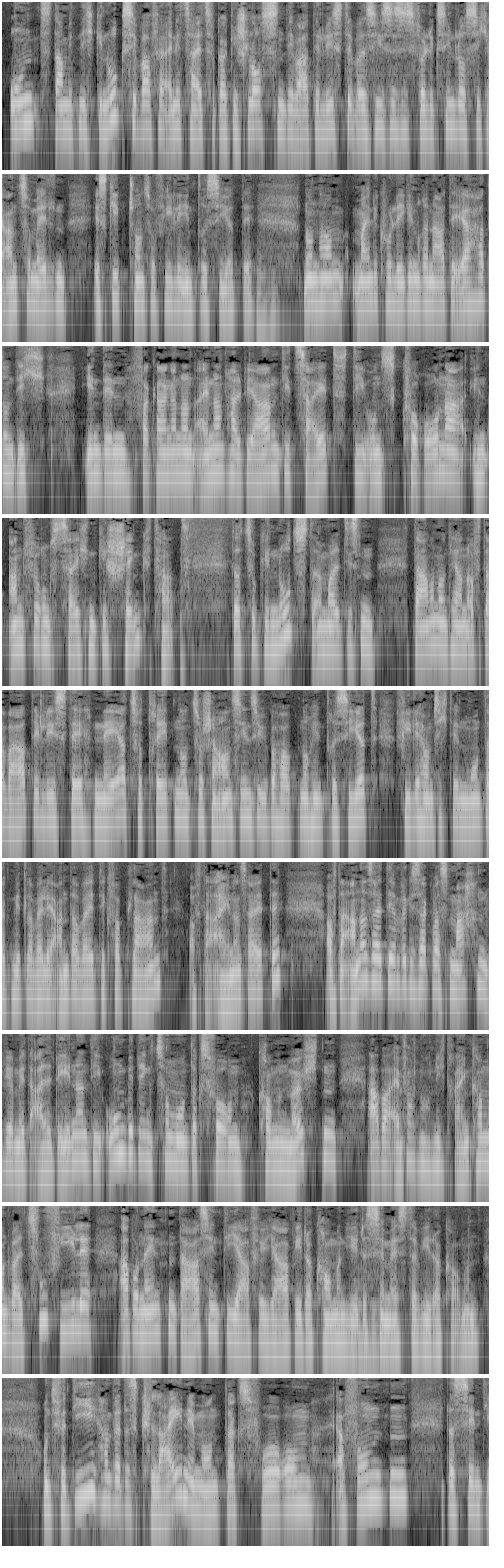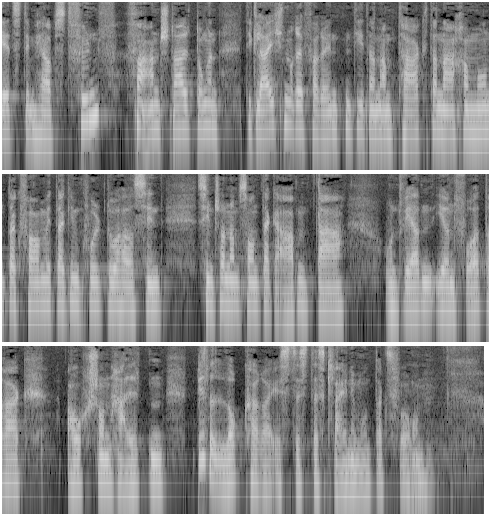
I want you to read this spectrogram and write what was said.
Und damit nicht genug. Sie war für eine Zeit sogar geschlossen, die Warteliste, weil es hieß, es ist völlig sinnlos, sich anzumelden. Es gibt schon so viele Interessierte. Mhm. Nun haben meine Kollegin Renate Erhardt und ich in den vergangenen eineinhalb Jahren die Zeit, die uns Corona in Anführungszeichen geschenkt hat, dazu genutzt, einmal diesen Damen und Herren auf der Warteliste näher zu treten und zu schauen, sind sie überhaupt noch interessiert. Viele haben sich den Montag mittlerweile anderweitig verplant, auf der einen Seite. Auf der anderen Seite haben wir gesagt, was machen wir mit all denen, denen, die unbedingt zum Montagsforum kommen möchten, aber einfach noch nicht reinkommen, weil zu viele Abonnenten da sind, die Jahr für Jahr wiederkommen, jedes mhm. Semester wiederkommen. Und für die haben wir das kleine Montagsforum erfunden. Das sind jetzt im Herbst fünf Veranstaltungen. Die gleichen Referenten, die dann am Tag danach, am Montagvormittag im Kulturhaus sind, sind schon am Sonntagabend da und werden ihren Vortrag auch schon halten. Ein bisschen lockerer ist es, das kleine Montagsforum.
